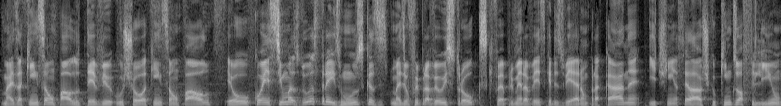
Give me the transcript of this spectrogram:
mas aqui em São Paulo, teve o show aqui em São Paulo. Eu conheci umas duas, três músicas, mas eu fui para ver o Strokes, que foi a primeira vez que eles vieram pra cá, né? E tinha, sei lá, acho que o Kings of Leon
